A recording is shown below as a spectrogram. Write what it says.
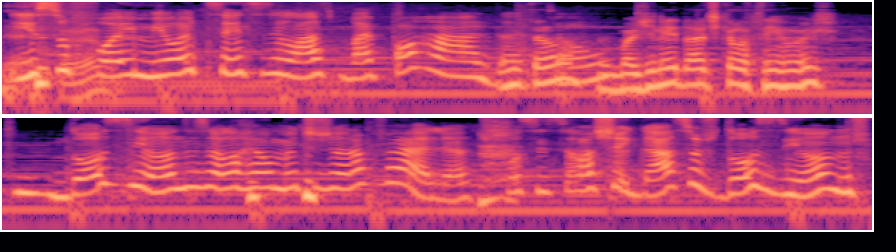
Isso foi em 1800 e lá vai porrada. Então, Então, imagina a idade que ela tem hoje. 12 anos ela realmente já era velha. Tipo assim, se ela chegasse aos 12 anos,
